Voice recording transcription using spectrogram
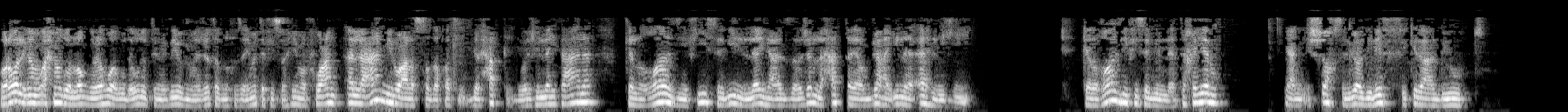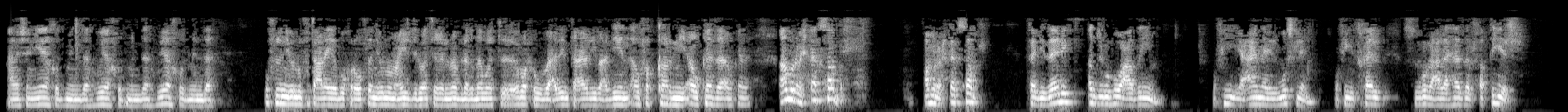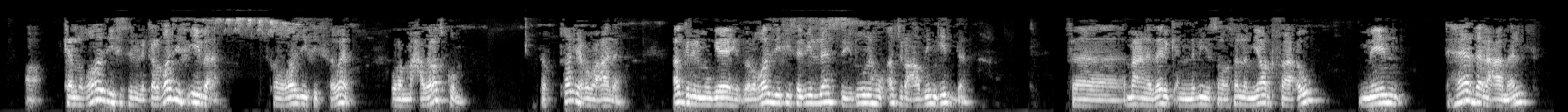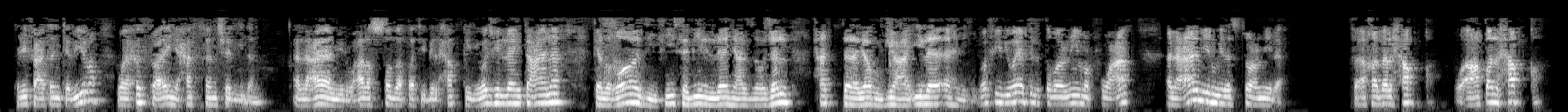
وروى الإمام أحمد واللفظ له أبو داود الترمذي وابن ماجه بن خزيمة في صحيح مرفوعا العامل على الصدقة بالحق لوجه الله تعالى كالغازي في سبيل الله عز وجل حتى يرجع إلى أهله. كالغازي في سبيل الله تخيلوا يعني الشخص اللي يقعد يلف كده على البيوت علشان ياخد من ده وياخد من ده وياخد من ده. وفلان يقول له فوت عليا بكرة وفلان يقول له معيش دلوقتي غير المبلغ دوت روح وبعدين تعالى لي بعدين أو فكرني أو كذا أو كذا. أمر محتاج صبر. أمر محتاج صبر. فلذلك أجره عظيم. وفيه إعانة للمسلم وفيه إدخال سرور على هذا الفقير. آه. كالغازي في سبيل الله. كالغازي في إيه بقى؟ كالغازي في الثواب. ولما حضراتكم تطلعوا على أجر المجاهد. والغازي في سبيل الله تجدونه أجر عظيم جدا. فمعنى ذلك أن النبي صلى الله عليه وسلم يرفع من هذا العمل رفعة كبيرة ويحث عليه حثا شديدا. العامل على الصدقة بالحق لوجه الله تعالى كالغازي في سبيل الله عز وجل حتى يرجع إلى أهله. وفي رواية الطبراني مرفوعة العامل إذا استعمل فأخذ الحق وأعطى الحق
